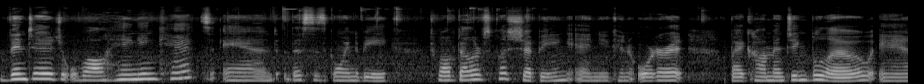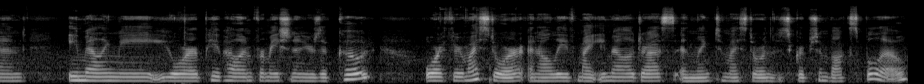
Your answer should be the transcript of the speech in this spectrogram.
vintage wall hanging kit, and this is going to be $12 plus shipping, and you can order it by commenting below and emailing me your PayPal information and your zip code or through my store, and I'll leave my email address and link to my store in the description box below.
